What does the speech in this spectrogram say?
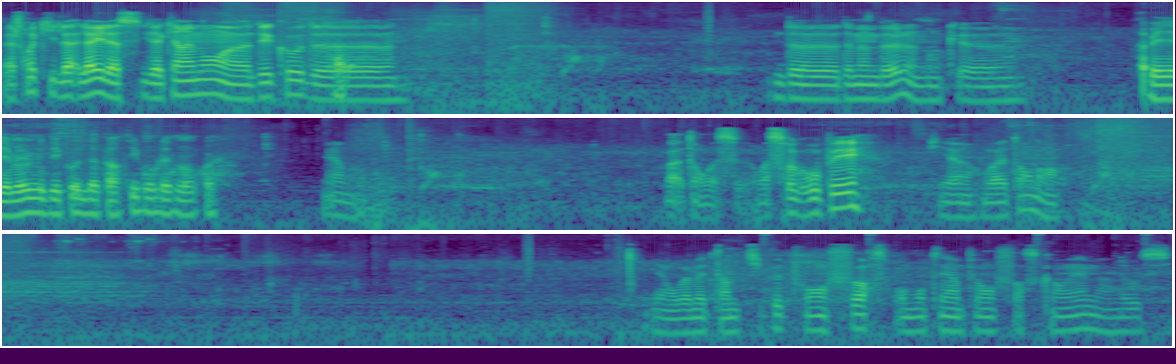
Bah, je crois qu'il a, là, il a, il a carrément euh, déco de, de, de Mumble, donc euh, Ah mais il y a même des codes de la partie complètement quoi. merde. Bah attends, on va se, on va se regrouper, puis euh, on va attendre. Et on va mettre un petit peu de points en force pour monter un peu en force quand même, là aussi.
